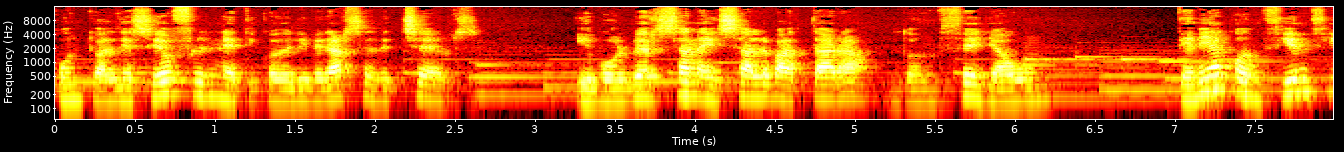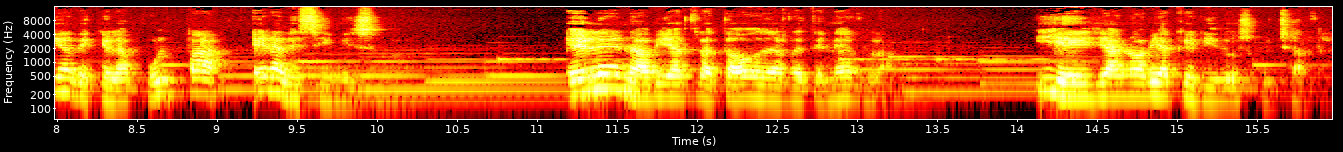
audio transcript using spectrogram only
Junto al deseo frenético de liberarse de Charles y volver sana y salva a Tara, doncella aún, tenía conciencia de que la culpa era de sí misma. Ellen había tratado de retenerla y ella no había querido escucharla.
